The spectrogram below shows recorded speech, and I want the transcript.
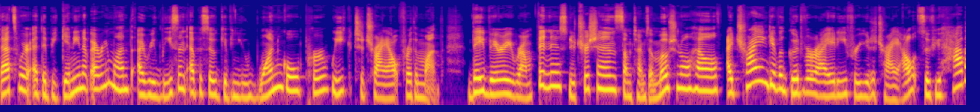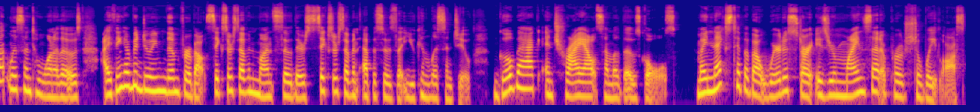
That's where at the beginning of every month, I release an episode giving you one goal per week to try out for the month. They vary around fitness, nutrition, sometimes emotional health. I try and give a good variety for you to try out. So if you haven't listened to one of those, I think I've been doing them for about six or seven months. So there's six or seven episodes that you can listen to. Go back and try out some of those goals. My next tip about where to start is your mindset approach to weight loss.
